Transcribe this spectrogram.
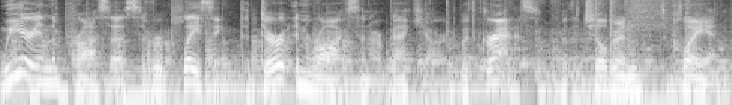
We are in the process of replacing the dirt and rocks in our backyard with grass for the children to play in.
